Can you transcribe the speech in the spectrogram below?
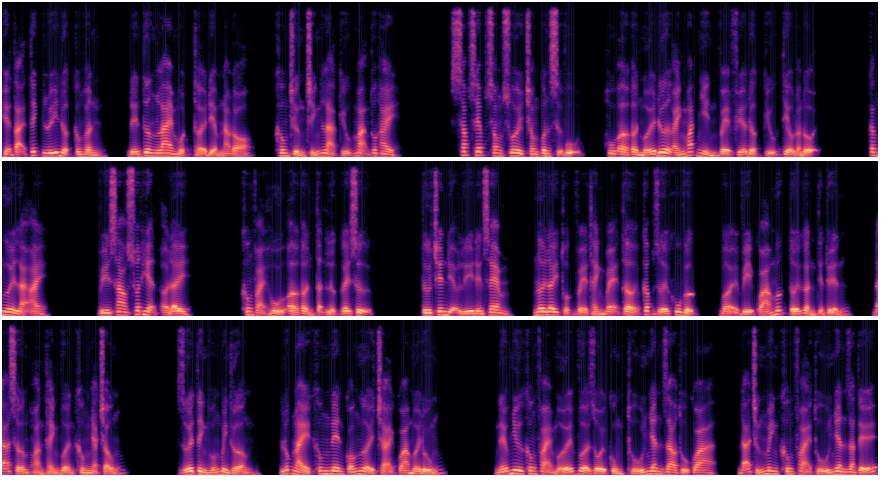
hiện tại tích lũy được công vân, đến tương lai một thời điểm nào đó, không chừng chính là cứu mạng thuốc hay. Sắp xếp xong xuôi trong quân sự vụ hù ở ẩn mới đưa ánh mắt nhìn về phía được cứu tiểu đoàn đội. Các ngươi là ai? Vì sao xuất hiện ở đây? Không phải hù ở ẩn tận lực gây sự. Từ trên địa lý đến xem, nơi đây thuộc về thành bệ tờ cấp dưới khu vực, bởi vì quá mức tới gần tiền tuyến, đã sớm hoàn thành vườn không nhà trống dưới tình huống bình thường, lúc này không nên có người trải qua mới đúng. Nếu như không phải mới vừa rồi cùng thú nhân giao thủ qua, đã chứng minh không phải thú nhân gian tế,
